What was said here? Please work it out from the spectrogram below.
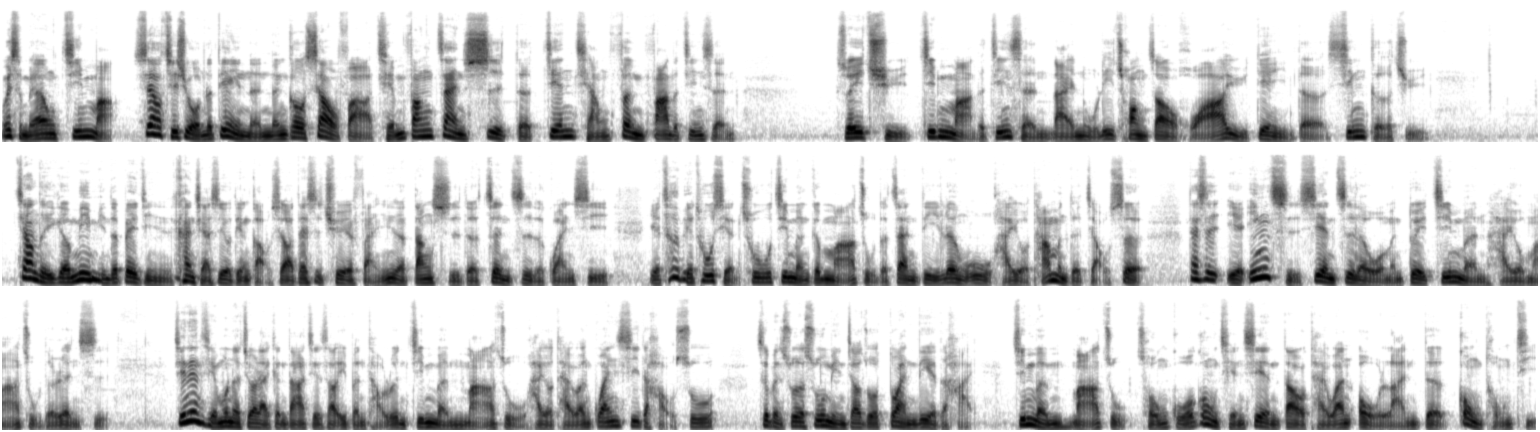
为什么要用金马？是要期许我们的电影人能够效法前方战士的坚强奋发的精神。所以取金马的精神来努力创造华语电影的新格局，这样的一个命名的背景看起来是有点搞笑，但是却反映了当时的政治的关系，也特别凸显出金门跟马祖的战地任务还有他们的角色，但是也因此限制了我们对金门还有马祖的认识。今天的节目呢，就要来跟大家介绍一本讨论金门、马祖还有台湾关系的好书。这本书的书名叫做《断裂的海：金门马祖从国共前线到台湾偶然的共同体》。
